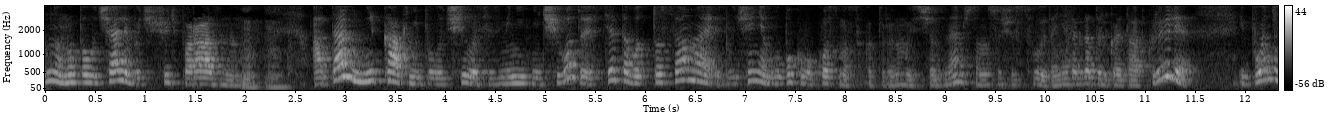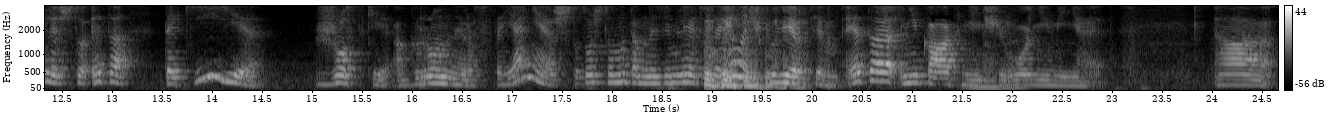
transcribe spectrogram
ну, мы получали бы чуть-чуть по-разному. А там никак не получилось изменить ничего, то есть это вот то самое излучение глубокого космоса, которое ну, мы сейчас знаем, что оно существует. Они тогда только это открыли и поняли, что это такие жесткие, огромные расстояния, что то, что мы там на Земле эту тарелочку вертим, это никак ничего не меняет. А,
